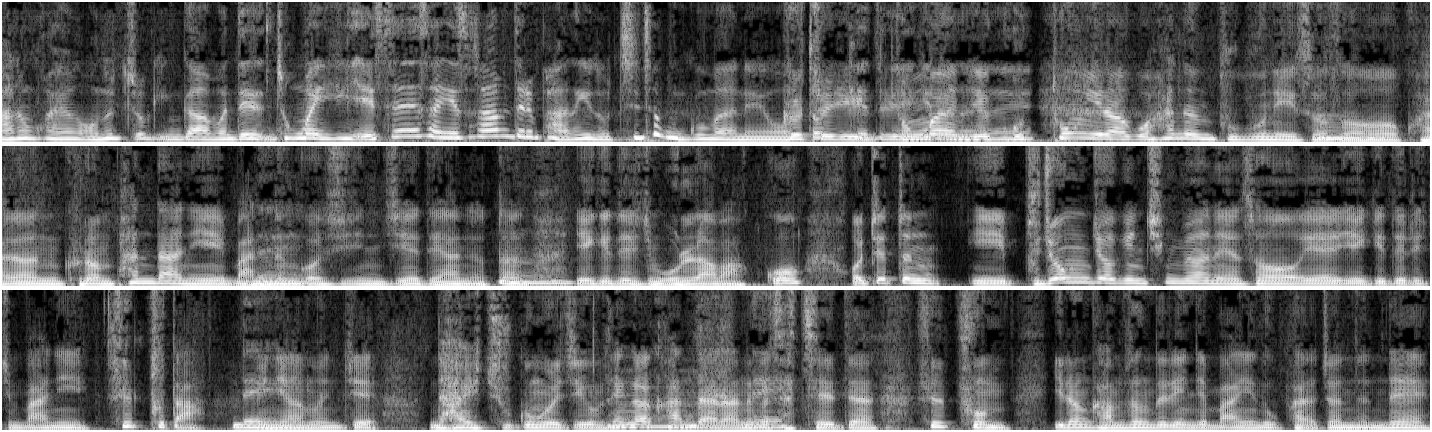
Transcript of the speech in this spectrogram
나는 과연 어느 쪽인가. 근데 정말 이 SNS상의 사람들의 반응이 너 진짜 궁금하네요. 그렇죠. 정말 이제. 고통이라고 하는 부분에 있어서 과연 그런 판단이 맞는 네. 것인지에 대한 어떤 음. 얘기들이 좀 올라왔고 어쨌든 이 부정적인 측면에서의 얘기들이 좀 많이 슬프다. 네. 왜냐하면 이제 나의 죽음을 지금 생각한다라는 네. 것 자체에 대한 슬픔 이런 감성들이 이제 많이 높아졌는데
